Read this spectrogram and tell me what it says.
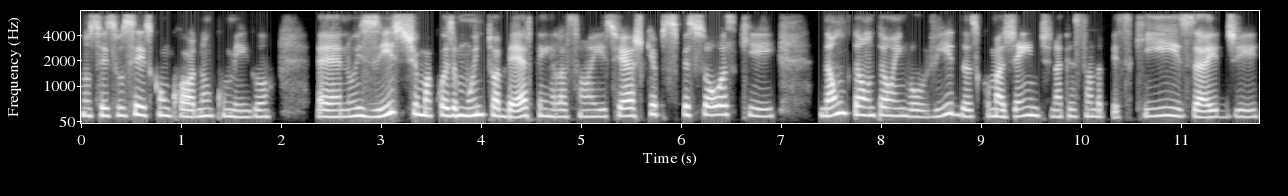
Não sei se vocês concordam comigo. É, não existe uma coisa muito aberta em relação a isso. E acho que as pessoas que não estão tão envolvidas como a gente na questão da pesquisa e de,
